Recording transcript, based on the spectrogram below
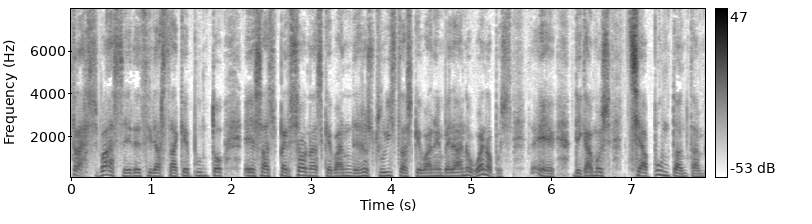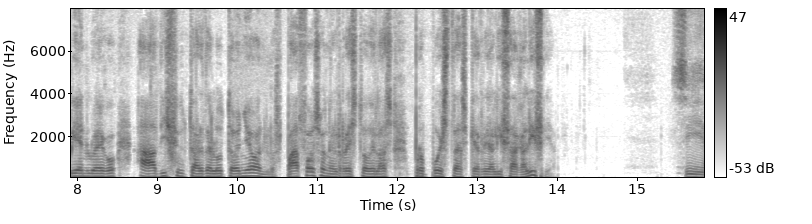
trasvase, es decir, hasta qué punto esas personas que van, esos turistas que van en verano, bueno, pues eh, digamos, se apuntan también luego a disfrutar del otoño en los pazos en el resto de las propuestas que realiza Galicia. Sí,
